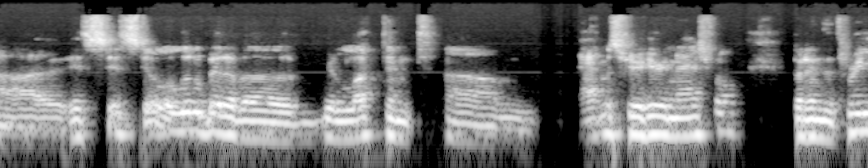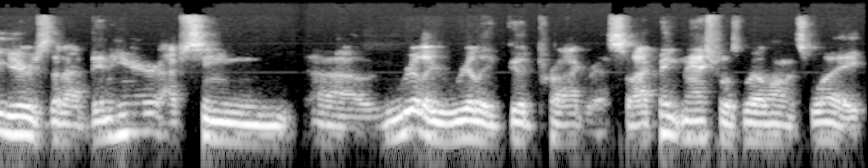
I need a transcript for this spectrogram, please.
uh, it's it's still a little bit of a reluctant um, atmosphere here in Nashville. But in the three years that I've been here, I've seen uh, really, really good progress. So I think Nashville is well on its way.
